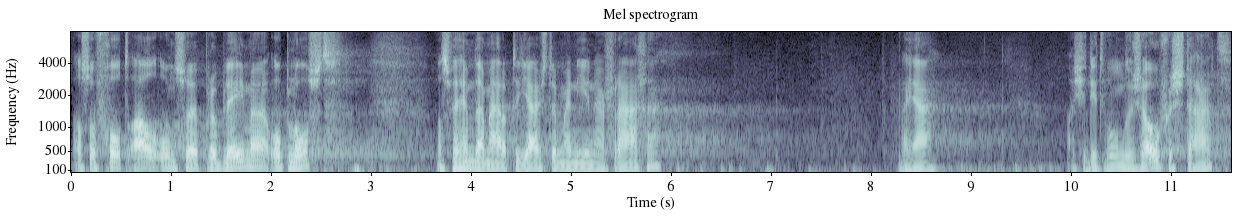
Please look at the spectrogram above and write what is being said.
Alsof God al onze problemen oplost, als we Hem daar maar op de juiste manier naar vragen. Nou ja, als je dit wonder zo verstaat,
